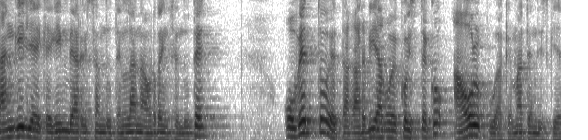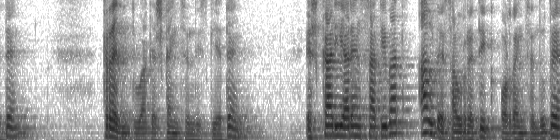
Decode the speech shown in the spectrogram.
langileek egin behar izan duten lana ordaintzen dute, hobeto eta garbiago ekoizteko aholkuak ematen dizkiete, kredituak eskaintzen dizkiete, eskariaren zati bat alde zaurretik ordaintzen dute,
